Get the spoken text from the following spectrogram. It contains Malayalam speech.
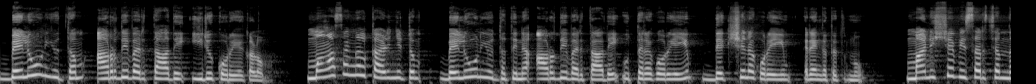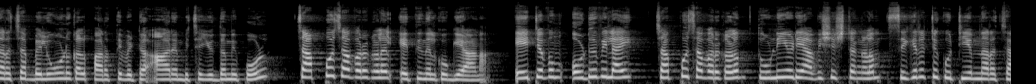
ബലൂൺ യുദ്ധം അറുതി വരുത്താതെ ഇരു കൊറിയകളും. മാസങ്ങൾ കഴിഞ്ഞിട്ടും ബലൂൺ യുദ്ധത്തിന് അറുതി വരുത്താതെ ഉത്തര കൊറിയയും ദക്ഷിണ കൊറിയയും രംഗത്തെത്തുന്നു. മനുഷ്യ വിസർജ്യം നിറച്ച ബലൂണുകൾ പറത്തിവിട്ട് ആരംഭിച്ച യുദ്ധം ഇപ്പോൾ ചപ്പുചവറുകളിൽ എത്തി നിൽക്കുകയാണ്. ഏറ്റവും ഒടുവിലായി ചപ്പുചവറുകളും തുണിയുടെ അവശിഷ്ടങ്ങളും സിഗരറ്റ് കുറ്റിയും നിറച്ച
